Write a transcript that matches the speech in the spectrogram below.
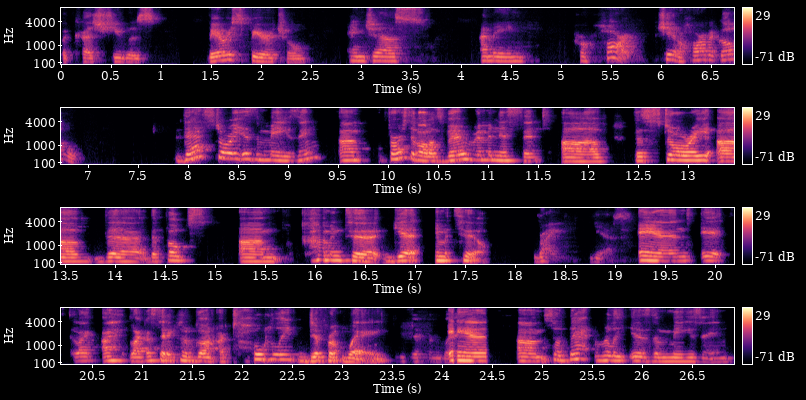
because she was very spiritual and just, I mean, her heart, she had a heart of gold that story is amazing. Um, first of all, it's very reminiscent of the story of the the folks um, coming to get Emmett Till. Right. Yes. And it, like I like I said, it could have gone a totally different way. Different way. And um, so that really is amazing,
